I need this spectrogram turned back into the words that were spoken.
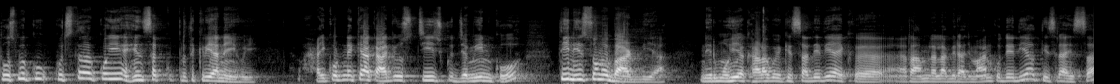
तो उसमें कुछ तरह कोई हिंसक प्रतिक्रिया नहीं हुई। हाईकोर्ट ने क्या कहा कि उस चीज़ को, ज़मीन को तीन हिस्सों में बांट दिया। निर्मोही अखाड़ा को एक हिस्सा दे दिया, एक रामलला विराजमान को दे दिया और तीसरा हिस्सा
